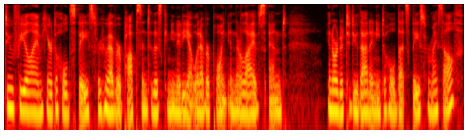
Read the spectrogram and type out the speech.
do feel I am here to hold space for whoever pops into this community at whatever point in their lives. And in order to do that, I need to hold that space for myself.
